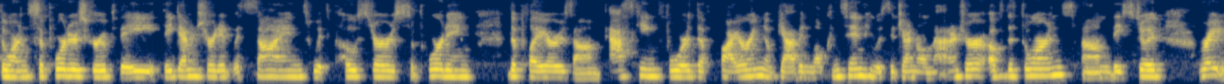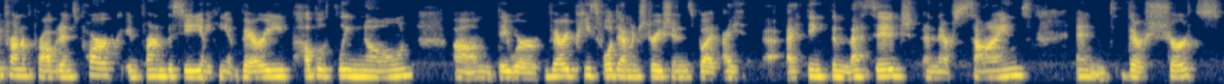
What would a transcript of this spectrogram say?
Thorn supporters group. They they demonstrated with signs, with posters supporting the players, um, asking for the firing of Gavin Wilkinson, who was the general manager of the Thorns. Um, they stood right in front of Providence Park, in front of the stadium, making it very publicly known. Um, they were very peaceful demonstrations, but I I think the message and their signs and their shirts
